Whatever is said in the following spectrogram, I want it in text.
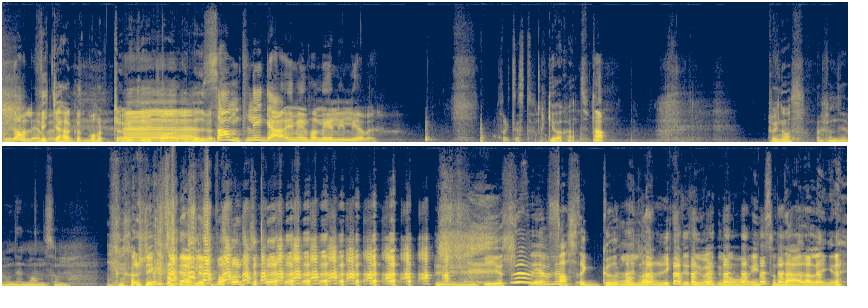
Om jag lever. Vilka har gått bort och vilka är kvar Eh, i livet. Samtliga i min familj lever. Faktiskt. Gud vad skönt. Ja. Prognos? Jag funderar om det är någon som... Har jag glömt bort. Just det, faste Gullan riktigt. verkligheten. Hon var inte så nära längre.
